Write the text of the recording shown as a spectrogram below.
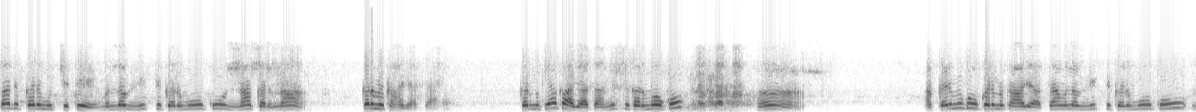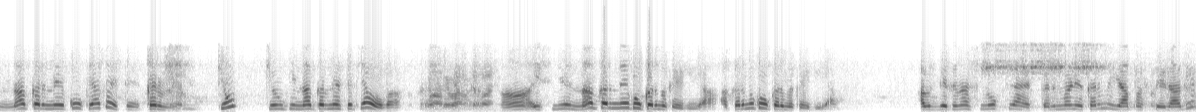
तद कर्म उच्चते मतलब नित्य कर्मों को न करना कर्म कहा जाता है। कर्म क्या कहा जाता है? नित्य कर्मों को? न करना। हाँ। अकर्म को कर्म कहा जाता है मतलब नित्य कर्मों को न करने को क्या कहते हैं? कर्म। क्यों? क्योंकि न करने से क्या होगा? हाँ इसलिए न करने को कर्म कह दिया, अकर्म को कर्म कह दिया। अब देखना श्लोक क्या है कर्मण कर्म या पस्ते आगे?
